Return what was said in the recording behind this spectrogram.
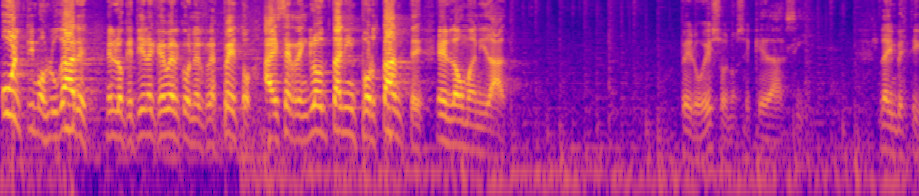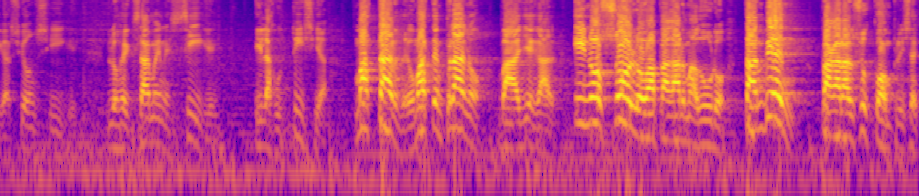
últimos lugares en lo que tiene que ver con el respeto a ese renglón tan importante en la humanidad. Pero eso no se queda así. La investigación sigue, los exámenes siguen y la justicia, más tarde o más temprano, va a llegar. Y no solo va a pagar Maduro, también pagarán sus cómplices.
